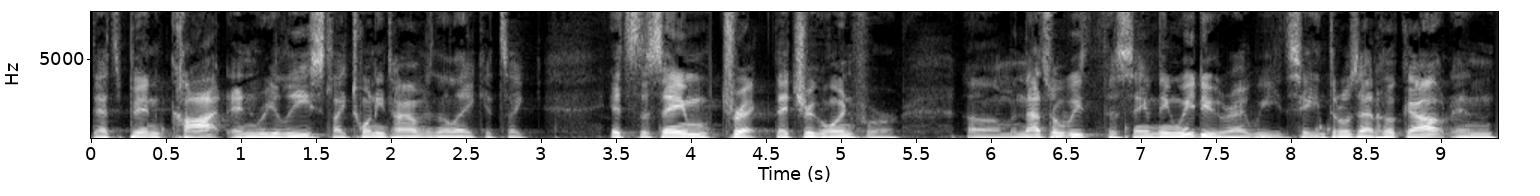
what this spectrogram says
that's been caught and released like twenty times in the lake. It's like it's the same trick that you're going for. Um, and that's what we, the same thing we do, right? We, Satan throws that hook out and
